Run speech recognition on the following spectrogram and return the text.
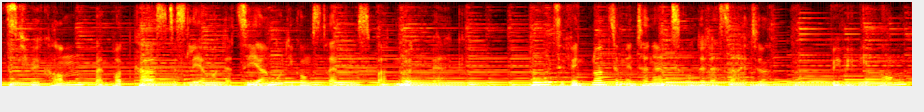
Herzlich willkommen beim Podcast des Lehrer- und Erzieherermutigungstreffens Baden-Württemberg. Sie finden uns im Internet unter der Seite www.letmbw.de.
